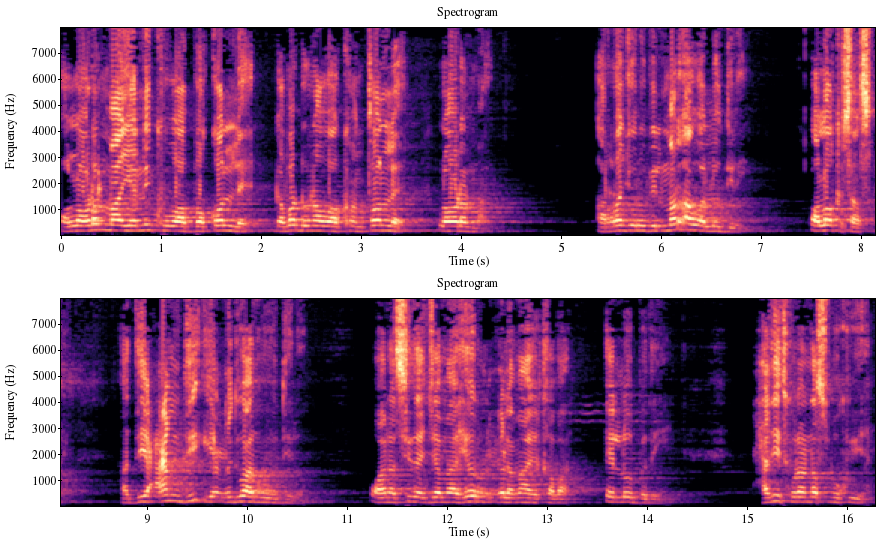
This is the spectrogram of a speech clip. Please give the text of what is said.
Oo la odhan maayo ninku waa boqol leh gabadhuna waa konton leh loo odhan maayo. Alrajulu bilmara waa loo dilay waa loo qisaasay. Haddii camdi iyo cudwaan uu dilo waana sida jamaahiirulculamaa ay qabaan ee loo badan yahay xadiidkuna nas buu ku yahay.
